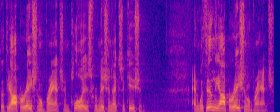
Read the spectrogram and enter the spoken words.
that the operational branch employs for mission execution. And within the operational branch,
